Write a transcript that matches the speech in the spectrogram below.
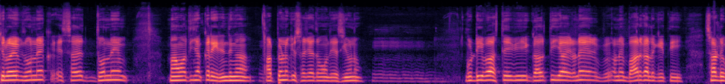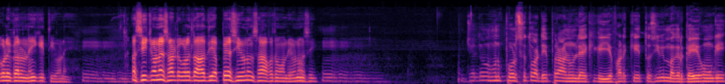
ਚਲੋ ਇਹ ਦੋਨੇ ਇੱਕ- ਇਹ ਸ- ਦੋਨੇ ਮਾਵਾਂ ਧੀਆਂ ਘਰੇ ਰਹਿੰਦੀਆਂ ਆਪੇ ਉਹਨੂੰ ਕੀ ਸਜ਼ਾ ਦਵਾਉਂਦੇ ਅਸੀਂ ਉਹਨੂੰ ਗੁੱਡੀ ਵਾਸਤੇ ਵੀ ਗਲਤੀ ਆ ਉਹਨੇ ਉਹਨੇ ਬਾਹਰ ਗੱਲ ਕੀਤੀ ਸਾਡੇ ਕੋਲੇ ਗੱਲ ਨਹੀਂ ਕੀਤੀ ਉਹਨੇ। ਅਸੀਂ ਚਾਹੁੰਦੇ ਸਾਡੇ ਕੋਲੇ ਦੱਸਦੀ ਆਪੇ ਅਸੀਂ ਉਹਨੂੰ ਇਨਸਾਫ ਦਵਾਉਂਦੇ ਉਹਨੂੰ ਅਸੀਂ। ਜਦੋਂ ਹੁਣ ਪੁਲਿਸ ਤੁਹਾਡੇ ਭਰਾ ਨੂੰ ਲੈ ਕੇ ਗਈ ਹੈ ਫੜ ਕੇ ਤੁਸੀਂ ਵੀ ਮਗਰ ਗਏ ਹੋਵੋਗੇ?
